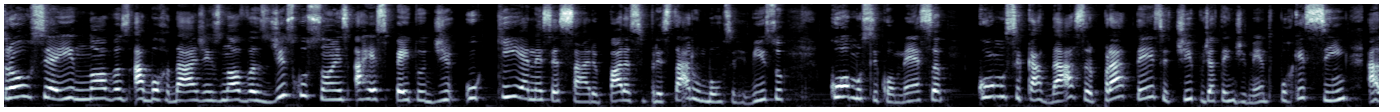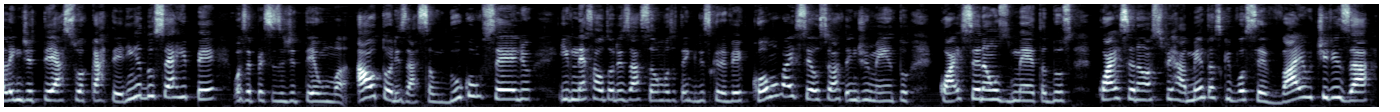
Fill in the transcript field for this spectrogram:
trouxe aí novas abordagens, novas discussões a respeito de o que é necessário para se prestar um bom serviço, como se começa, como se cadastra para ter esse tipo de atendimento, porque sim, além de ter a sua carteirinha do CRP, você precisa de ter uma autorização do conselho e nessa autorização você tem que descrever como vai ser o seu atendimento, quais serão os métodos, quais serão as ferramentas que você vai utilizar,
